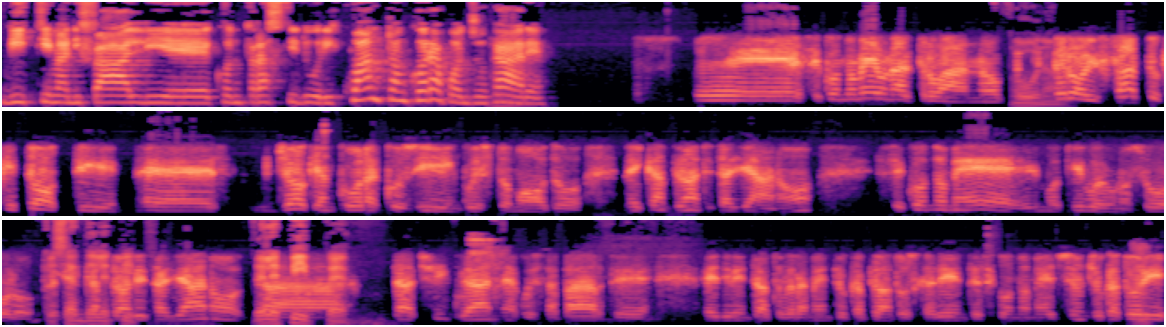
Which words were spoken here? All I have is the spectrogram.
vittima di falli e contrasti duri. Quanto ancora può giocare? Eh, secondo me è un altro anno, Uno. però il fatto che Totti eh, giochi ancora così, in questo modo, nel campionato italiano, secondo me il motivo è uno solo, perché il campionato pippe. italiano Delle da, pippe. da cinque anni a questa parte è diventato veramente un campionato scadente secondo me. Ci sono giocatori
